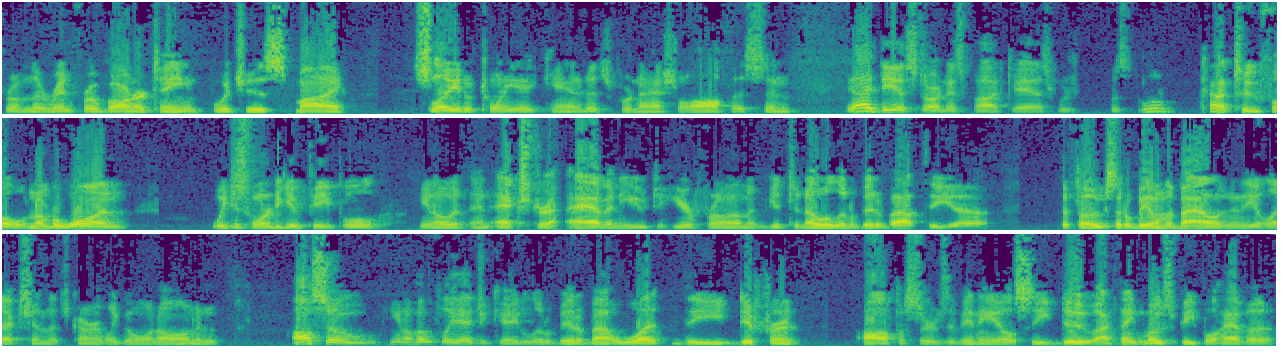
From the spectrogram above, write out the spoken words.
from the Renfro Barner team, which is my slate of 28 candidates for national office. And the idea of starting this podcast was, was a little kind of twofold. Number one, we just wanted to give people, you know, an extra avenue to hear from and get to know a little bit about the, uh, the folks that'll be on the ballot in the election that's currently going on. And also, you know, hopefully educate a little bit about what the different officers of NALC do. I think most people have a,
